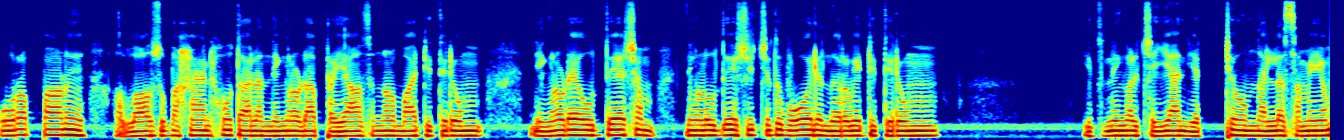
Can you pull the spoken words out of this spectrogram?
ഉറപ്പാണ് അള്ളാഹു സുബഹാൻഹു താല നിങ്ങളുടെ പ്രയാസങ്ങൾ മാറ്റിത്തരും. നിങ്ങളുടെ ഉദ്ദേശം നിങ്ങൾ ഉദ്ദേശിച്ചതുപോലെ നിറവേറ്റിത്തരും. ഇത് നിങ്ങൾ ചെയ്യാൻ ഏറ്റവും നല്ല സമയം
